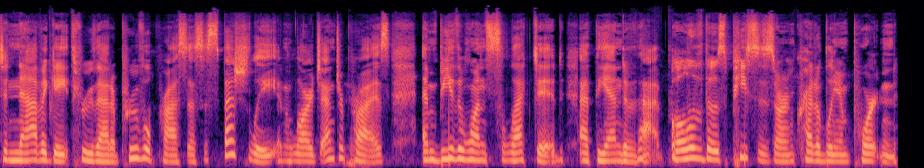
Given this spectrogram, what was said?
to navigate through that approval process, especially in a large enterprise, yeah. and be the one selected at the end of that. All of those pieces are incredibly important.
